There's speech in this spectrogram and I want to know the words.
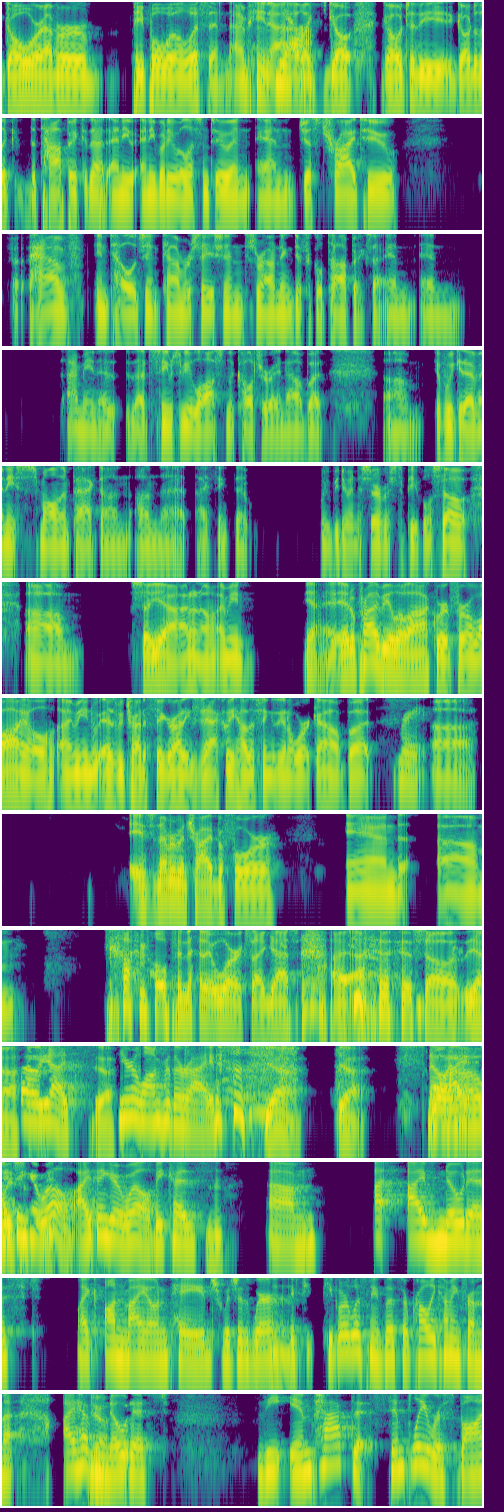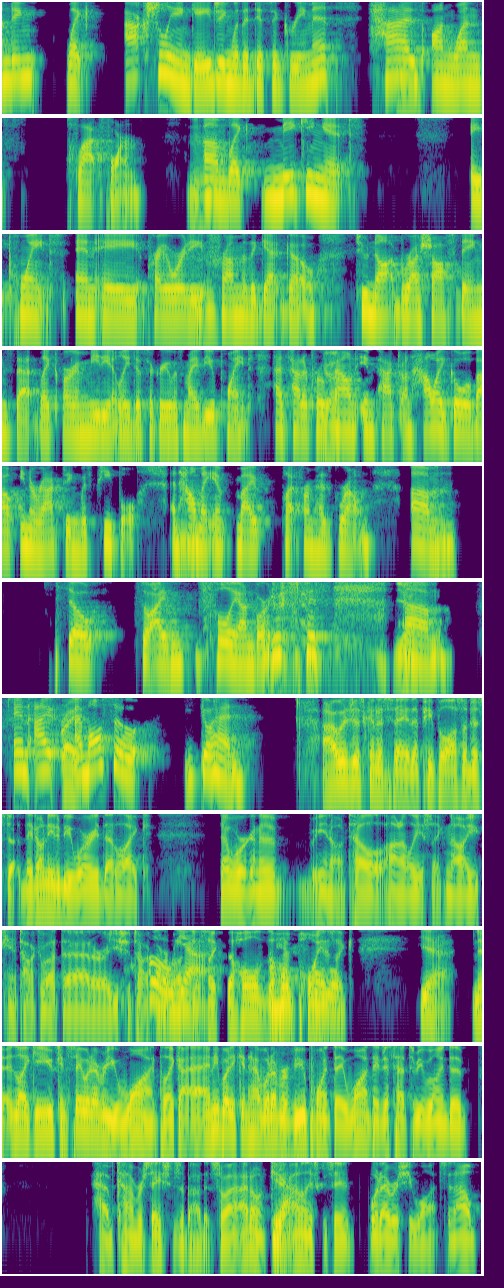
go wherever people will listen. I mean, I, I like go go to the go to the the topic that any anybody will listen to, and and just try to have intelligent conversation surrounding difficult topics. And and I mean uh, that seems to be lost in the culture right now. But um, if we could have any small impact on on that, I think that we'd be doing a service to people. So um, so yeah, I don't know. I mean. Yeah, it- it'll probably be a little awkward for a while. I mean, as we try to figure out exactly how this thing is going to work out, but Right. uh, it's never been tried before, and um, I'm hoping that it works. I guess. I, I, so yeah, So yes, Yeah. you're along for the ride. yeah, yeah. No, Well, I, I think it will. I think it will because Mhm. um, I, I've noticed, like on my own page, which is where Mhm. if people are listening to this, are probably coming from that. I have Yeah. noticed the impact that simply responding, like actually engaging with a disagreement, has Mm-hmm. on one's platform. Mhm. Um, like making it a point and a priority Mhm. from the get-go to not brush off things that like are immediately Mhm. disagree with my viewpoint has had a profound impact on how I go about interacting with people and how Mhm. my my platform has grown. Um Mhm. so so I'm fully on board with this. yeah. Um and I Right. I'm also go ahead. I was just going to say that people also just they don't need to be worried that like that we're going to you know tell Anneliese like no you can't talk about that or you should talk more Oh, about yeah. this like the whole the I whole point is like yeah. No, like you can say whatever you want. Like I, anybody can have whatever viewpoint they want. They just have to be willing to have conversations about it. So I, I don't care. Yeah. Anneliese can say whatever she wants and I'll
